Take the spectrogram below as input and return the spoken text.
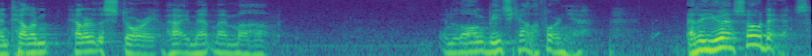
and tell, him, tell her the story of how he met my mom in Long Beach, California, at a USO dance.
